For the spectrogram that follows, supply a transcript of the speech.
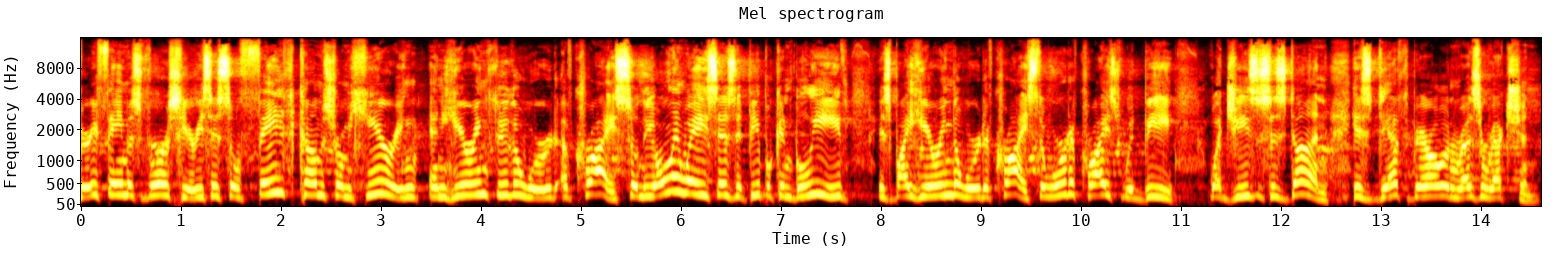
very famous verse here. He says, So faith comes from hearing, and hearing through the word of Christ. So the only way he says that people can believe is by hearing the word of Christ. The word of Christ would be what Jesus has done his death, burial, and resurrection.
